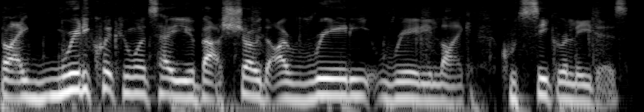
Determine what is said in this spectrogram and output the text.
But I really quickly want to tell you about a show that I really, really like called Secret Leaders.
